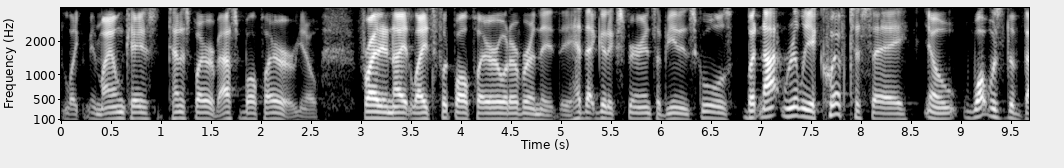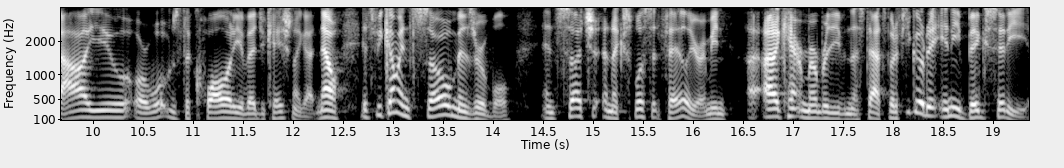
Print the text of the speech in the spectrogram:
like in my own case tennis player a basketball player or you know Friday night lights football player or whatever, and they, they had that good experience of being in schools, but not really equipped to say, you know, what was the value or what was the quality of education I got. Now, it's becoming so miserable and such an explicit failure. I mean, I, I, can't remember even the stats, but if you go to any big city,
